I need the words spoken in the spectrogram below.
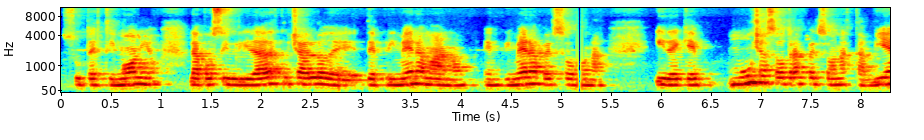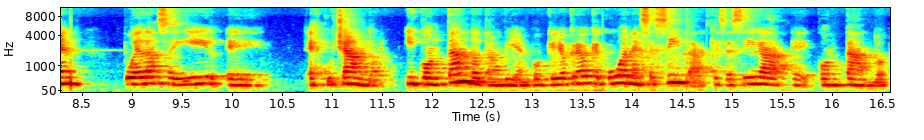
su, testimonio, la posibilidad de escucharlo de, primera mano, en primera persona, y de que muchas otras personas también puedan seguir eh, escuchando y contando también, porque yo creo que Cuba necesita que se siga eh, contando,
